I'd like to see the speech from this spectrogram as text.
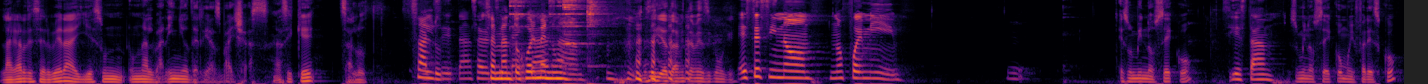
Lagar de Cervera y es un, un albariño de Rías Baixas. Así que, salud. Salud. Saludcita, Se me antojó el menú. Sí, yo también, también así como que... Este sí no, no fue mi... Es un vino seco, Sí está... es un vino seco, muy fresco,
